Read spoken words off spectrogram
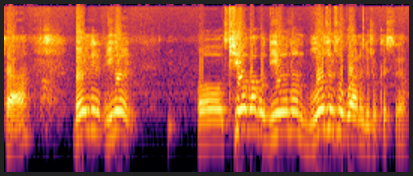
자, 너희들 이거 어, 기억하고 니은은 무엇을 소거하는 게 좋겠어요?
